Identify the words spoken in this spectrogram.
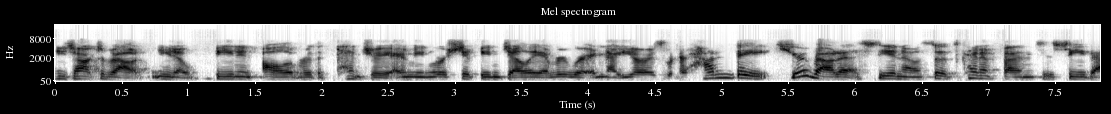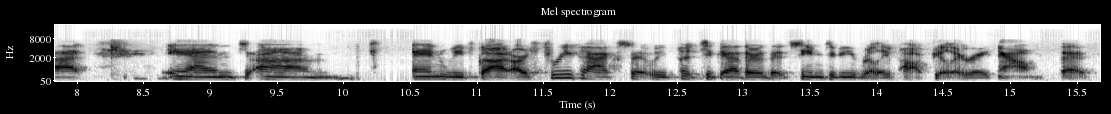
you talked about, you know, being in all over the country. I mean, we're shipping jelly everywhere, and now you always wonder how did they hear about us? You know, so it's kind of fun to see that, and um, and we've got our three packs that we put together that seem to be really popular right now. That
